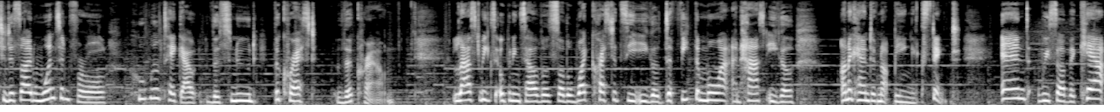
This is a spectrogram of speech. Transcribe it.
to decide once and for all who will take out the snood, the crest, the crown. Last week's opening salvos saw the white crested sea eagle defeat the moa and Haast eagle on account of not being extinct, and we saw the kea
